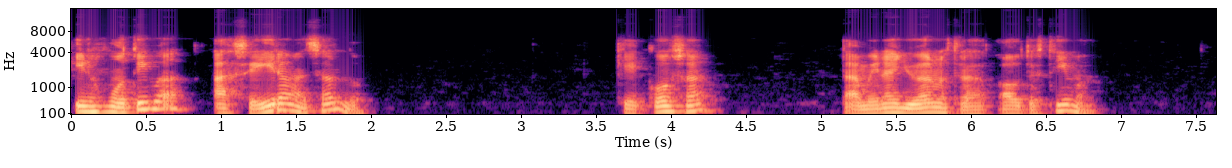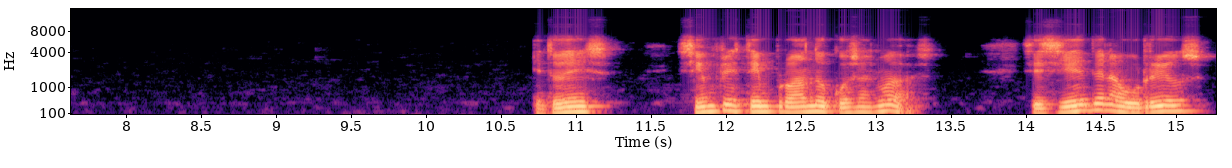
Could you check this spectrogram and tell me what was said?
Y nos motiva a seguir avanzando. ¿Qué cosa? También ayuda a nuestra autoestima. Entonces, siempre estén probando cosas nuevas. Si se sienten aburridos,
